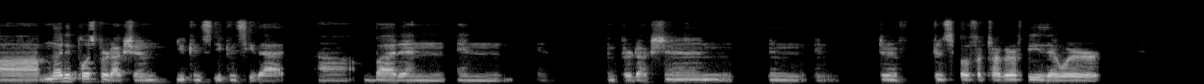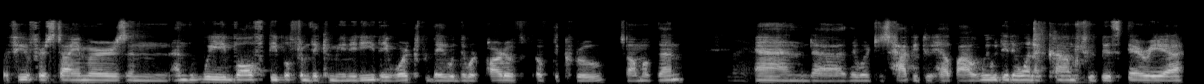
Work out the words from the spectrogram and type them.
um not in post-production. You can you can see that. Uh but in in in, in production in in during principal photography there were a few first timers and and we involved people from the community. They worked they, they were part of, of the crew some of them. Nice. and uh, they were just happy to help out. We didn't want to come to this area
